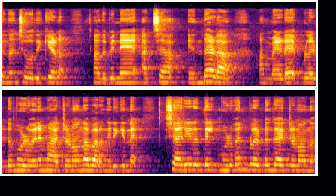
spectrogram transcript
എന്നും ചോദിക്കുകയാണ്. അത് പിന്നെ അച്ഛ എന്താടാ? അമ്മയുടെ ബ്ലഡ് മുഴുവനും മാറ്റണമെന്നാണ് പറഞ്ഞിരിക്കുന്നത് ശരീരത്തിൽ മുഴുവൻ ബ്ലഡും കയറ്റണമെന്ന്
